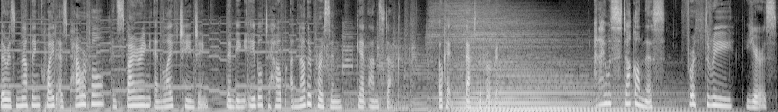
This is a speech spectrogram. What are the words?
there is nothing quite as powerful, inspiring, and life changing than being able to help another person get unstuck. Okay, back to the program. And I was stuck on this for three years.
